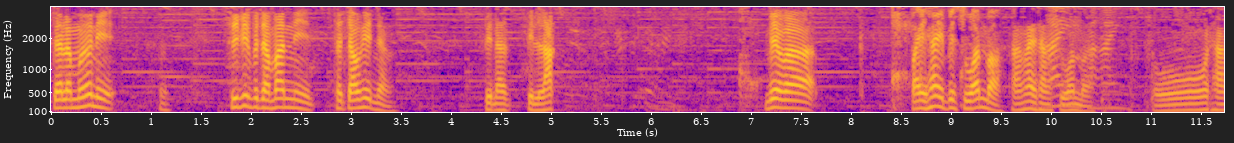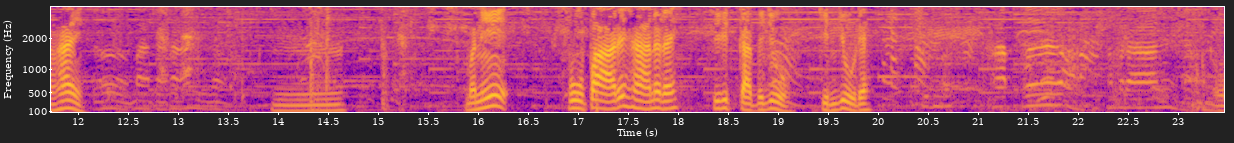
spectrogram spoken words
แต่ละมื้อนี่ชีวิตประจำวันนี่ถ้าเจ้าเฮ็ดหยังเป็นอะเป็นหลักเรียกว่าไปให้ไปสวนบ่ทางให้ทางสวนบ่ทางให้โอ้ ทางให้เออมาจากทางให้นี่แหละอืมวันนี้ปูป่าได้หาเน่ไดชีวิตการไปอยู่ กินอยู่เด้ผักเพิ่มธรรมดานี่โอ้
